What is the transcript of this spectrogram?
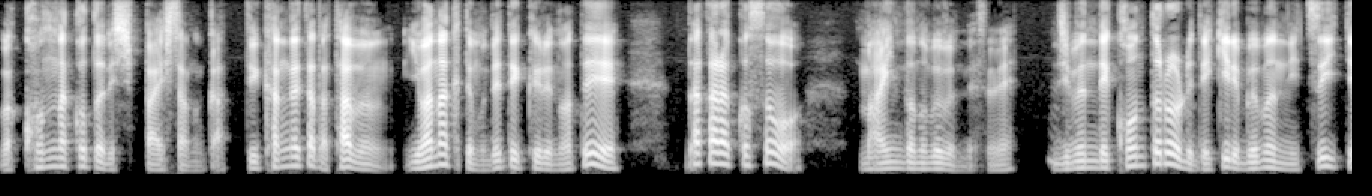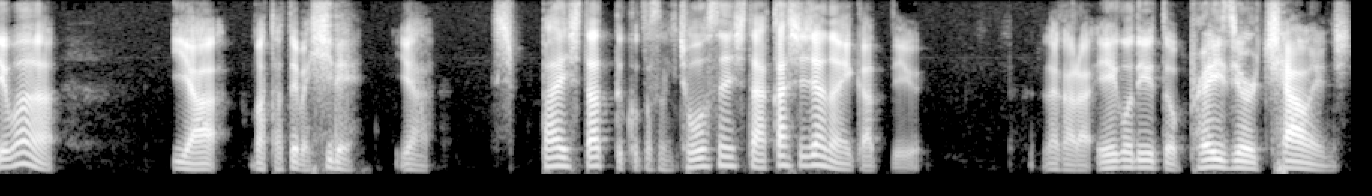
うわこんなことで失敗したのかっていう考え方多分言わなくても出てくるのでだからこそマインドの部分ですね。自分でコントロールできる部分についてはいや、まあ、例えば火でいや失敗したってことはその挑戦した証じゃないかっていう。だから英語で言うと praise your challenge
